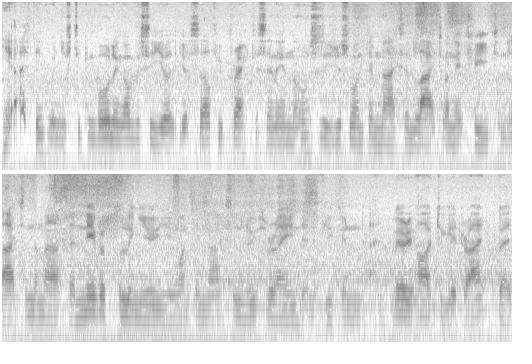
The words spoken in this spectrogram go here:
Yeah, I think when you're sticking balling, obviously you're, yourself you practice, and then the horses you just want them nice and light on their feet and light in the mouth, and never pulling you. You want them nice and loose reined, and if you can, uh, very hard to get right, but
